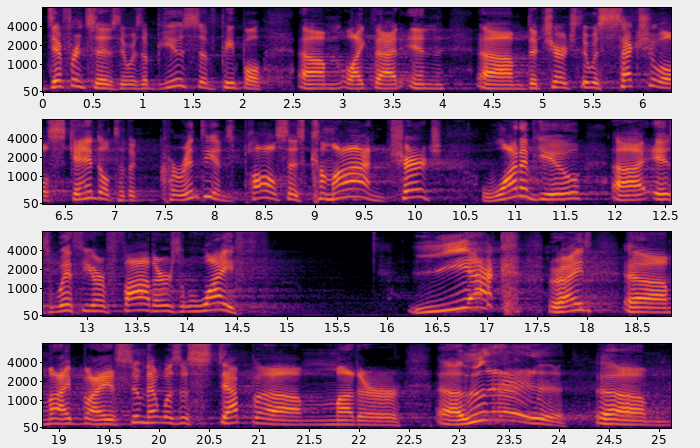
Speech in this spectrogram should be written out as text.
differences. There was abuse of people um, like that in um, the church. There was sexual scandal to the Corinthians. Paul says, Come on, church, one of you uh, is with your father's wife. Yuck, right? Um, I, I, assume that was a step uh. Uh, um,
